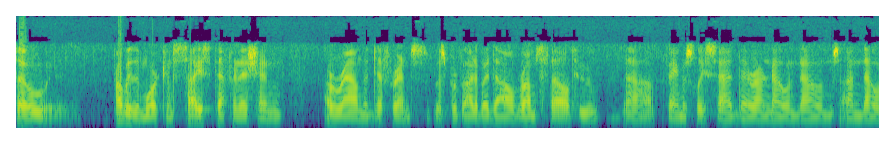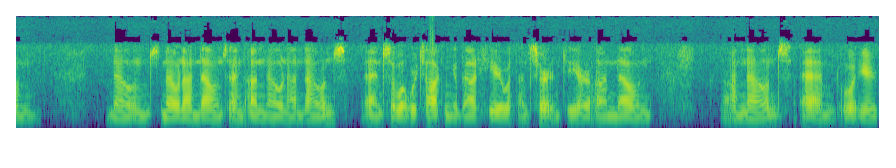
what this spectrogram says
so probably the more concise definition around the difference was provided by Donald Rumsfeld, who uh, famously said there are known knowns, unknown knowns, known unknowns, and unknown unknowns. And so what we're talking about here with uncertainty are unknown unknowns, and what you're,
